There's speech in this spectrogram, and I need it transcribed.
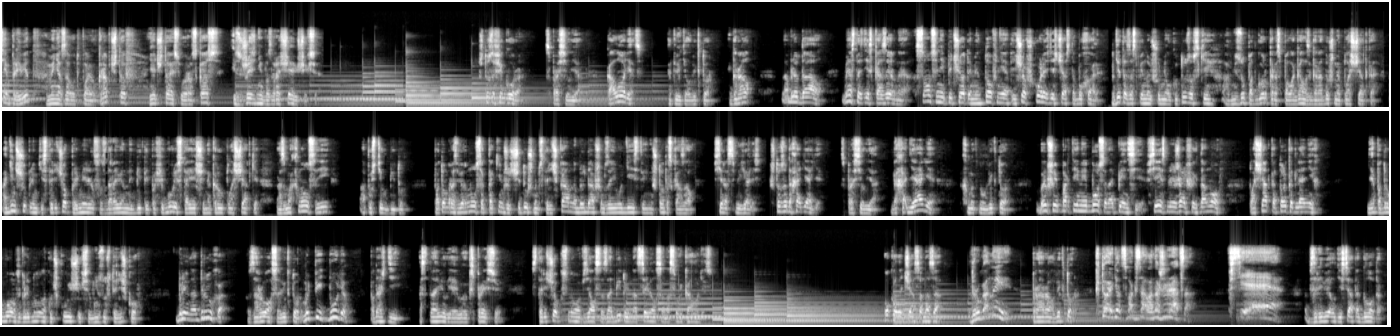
Всем привет, меня зовут Павел Крапчетов. Я читаю свой рассказ «Из жизни возвращающихся». «Что за фигура?» – спросил я. «Колодец», – ответил Виктор. «Играл?» «Наблюдал. Место здесь козырное. Солнце не печет и ментов нет. Еще в школе здесь часто бухали. Где-то за спиной шумел Кутузовский, а внизу под горкой располагалась городошная площадка. Один щупленький старичок примерился здоровенной битой по фигуре, стоящей на краю площадки, размахнулся и опустил биту. Потом развернулся к таким же тщедушным старичкам, наблюдавшим за его действиями, что-то сказал. Все рассмеялись. «Что за доходяги?» – спросил я. «Доходяги?» – хмыкнул Виктор. «Бывшие партийные боссы на пенсии, все из ближайших домов. Площадка только для них». Я по-другому взглянул на кучкующихся внизу старичков. «Блин, Андрюха!» – взорвался Виктор. «Мы пить будем?» «Подожди!» – остановил я его экспрессию. Старичок снова взялся за биту и нацелился на свой колодец. Около часа назад. «Друганы!» – проорал Виктор. «Кто идет с вокзала нажраться?» «Все!» – взревел десяток глоток.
